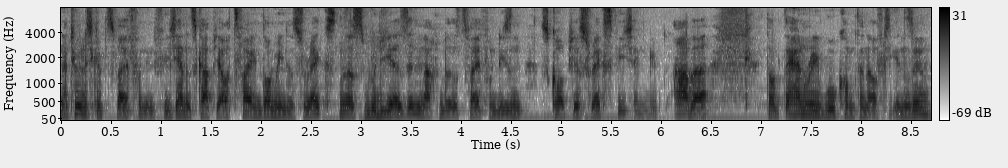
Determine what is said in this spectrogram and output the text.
Natürlich gibt es zwei von den Viechern. Es gab ja auch zwei Indominus Rex. Ne? Das würde ja Sinn machen, dass es zwei von diesen Scorpius Rex Viechern gibt. Aber Dr. Henry Wu kommt dann auf die Insel.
